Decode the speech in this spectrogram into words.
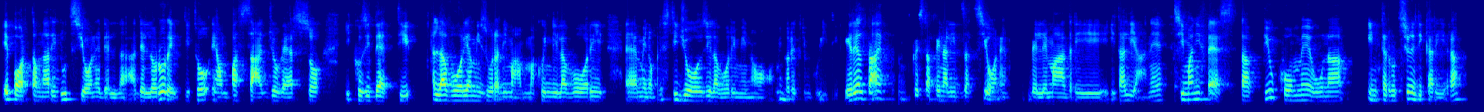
e porta a una riduzione del, del loro reddito e a un passaggio verso i cosiddetti lavori a misura di mamma, quindi lavori eh, meno prestigiosi, lavori meno, meno retribuiti. In realtà questa penalizzazione delle madri italiane si manifesta più come una interruzione di carriera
